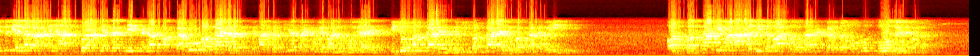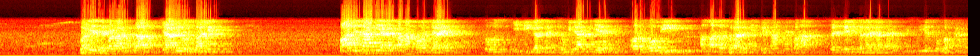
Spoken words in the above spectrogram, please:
اس لیے اللہ تعالیٰ نے یہاں قرآن کے اندر ایک جگہ مکہ کو مکہ کا لفظ استعمال کر دیا تاکہ ہمیں معلوم ہو جائے کہ جو مکہ ہے وہی مکہ ہے، جو مکہ ہے وہی۔ اور پکا کے معنی عربی زبان میں ہوتا ہے گردنوں کو توڑ دینے والا۔ بڑے سے بڑا جابر و ظالم۔ بادشاہ بھی اگر وہاں پہنچ جائے تو اس کی بھی گردن جھک جاتی ہے اور وہ بھی اللہ رب العالمین کے سامنے وہاں سجدے میں چلا جاتا ہے، اس لیے اس کو پکڑا ہے۔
